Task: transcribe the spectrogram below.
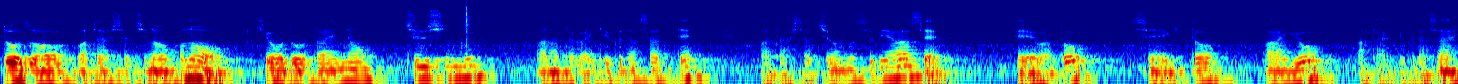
どうぞ私たちのこの共同体の中心にあなたがいてくださって私たちを結び合わせ平和と正義と愛を与えてください。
